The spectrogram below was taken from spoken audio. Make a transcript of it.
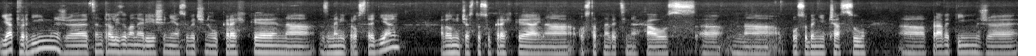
ja tvrdím, že centralizované riešenia sú väčšinou krehké na zmeny prostredia, a veľmi často sú krehké aj na ostatné veci, na chaos, na pôsobenie času práve tým, že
